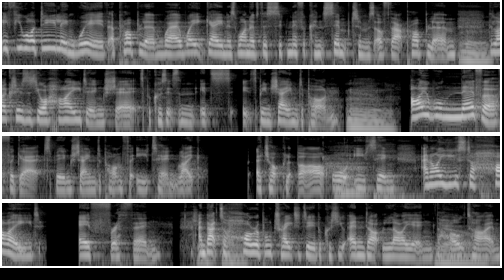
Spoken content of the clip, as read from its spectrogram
if you are dealing with a problem where weight gain is one of the significant symptoms of that problem, the likelihood is you're hiding shit because it's an it's it's been shamed upon. Mm. I will never forget being shamed upon for eating like a chocolate bar or eating, and I used to hide everything. And that's a horrible trait to do because you end up lying the whole time.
